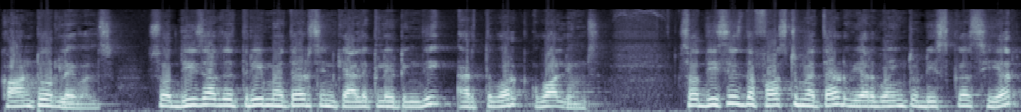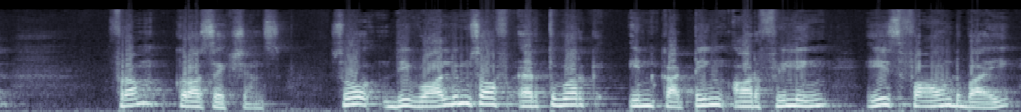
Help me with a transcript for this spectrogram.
contour levels. So these are the three methods in calculating the earthwork volumes. So this is the first method we are going to discuss here from cross sections. So the volumes of earthwork in cutting or filling is found by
